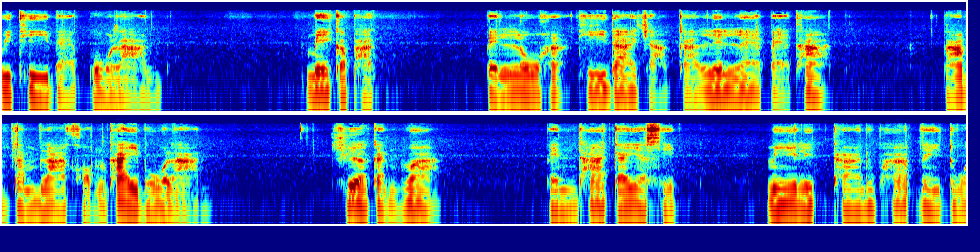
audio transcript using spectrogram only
วิธีแบบโบราณ เมกพัดเป็นโลหะที่ได้จากการเล่นแร่แปรธาตุตามตำราของไทยโบราณ เชื่อกันว่า เป็นธาตุกายสิทธิ์ มีฤทธานุภาพในตัว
